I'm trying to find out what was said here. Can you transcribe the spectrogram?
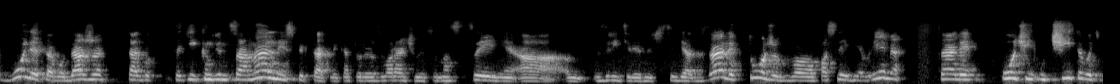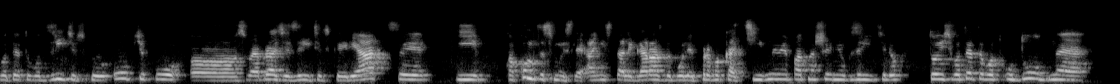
Более того, даже как бы, такие конвенциональные спектакли, которые разворачиваются на сцене, а зрители значит, сидят в зале, тоже в последнее время стали очень учитывать вот эту вот зрительскую оптику, э, своеобразие зрительской реакции, и в каком-то смысле они стали гораздо более провокативными по отношению к зрителю. То есть вот это вот удобное Э,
